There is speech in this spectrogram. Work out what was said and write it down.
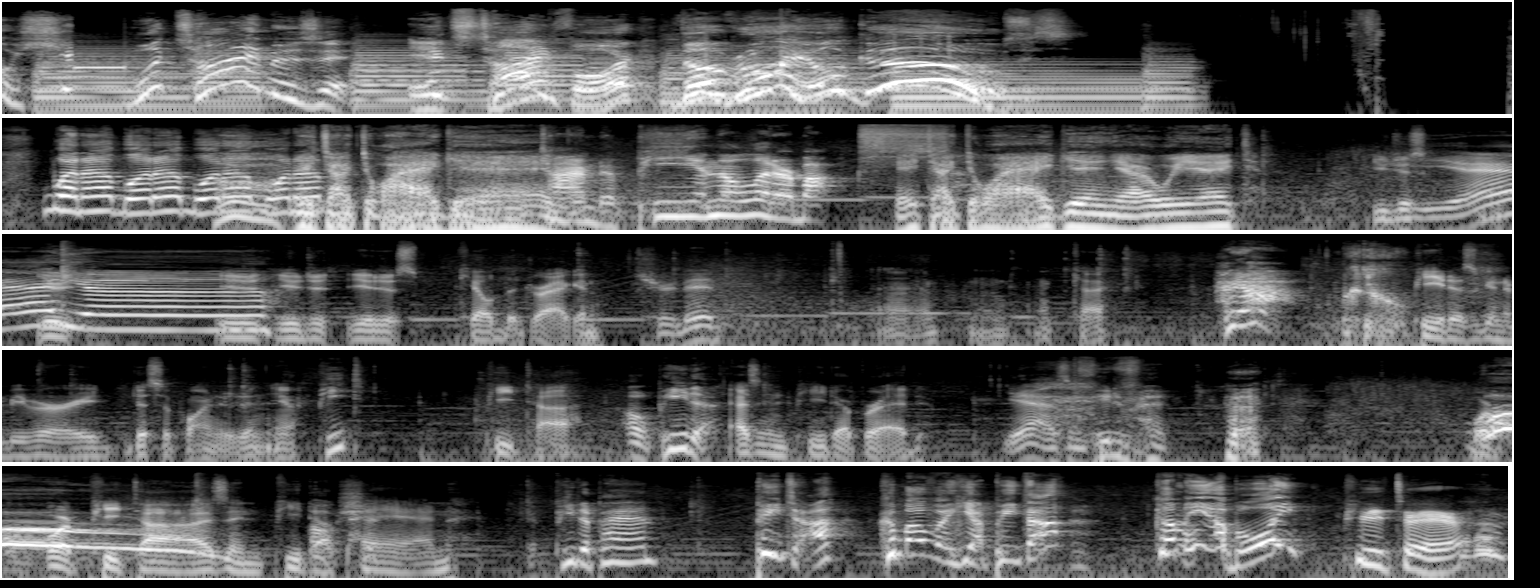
Oh shit! What time is it? It's time for the Royal Goobs! What up, what up, what up, what up? It's a dragon. Time to pee in the litter box. It's a dragon, you it? You just Yeah, You- yeah. you, you just you just killed the dragon. Sure did. Uh, okay. Hiya! P- Peta's gonna be very disappointed in you. Pete? Pita, Oh, pita. as in pita bread, Yeah, as in Peter Pan. or or pita as in Peter Oh, shit. Pan. Peter Pan? Peter? Come over here, Peter! Come here, boy! Peter.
